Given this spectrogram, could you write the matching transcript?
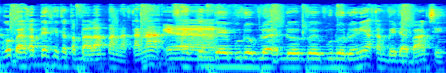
gue berharap dia sih tetap balapan lah karena Ya. fighting 2022 2022 ini akan beda banget sih.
